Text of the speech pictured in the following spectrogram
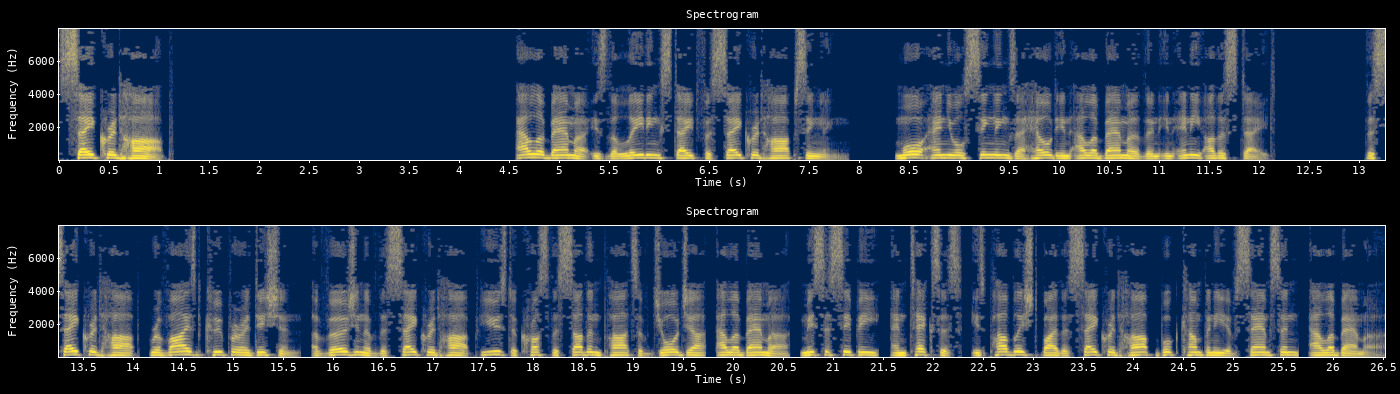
Sacred harp Alabama is the leading state for sacred harp singing. More annual singings are held in Alabama than in any other state. The Sacred Harp, Revised Cooper edition, a version of the Sacred Harp used across the southern parts of Georgia, Alabama, Mississippi, and Texas, is published by the Sacred Harp Book Company of Samson, Alabama.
